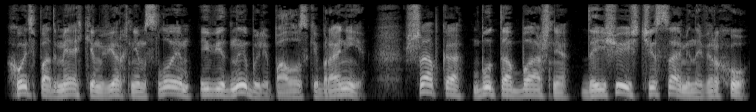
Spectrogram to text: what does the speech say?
хоть под мягким верхним слоем и видны были полоски брони. Шапка, будто башня, да еще и с часами наверху,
